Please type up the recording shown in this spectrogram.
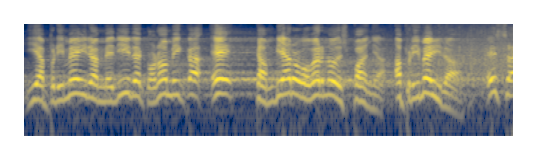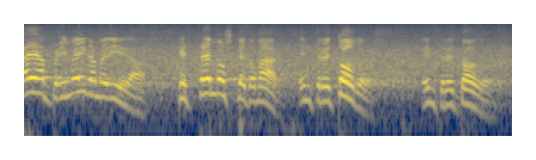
E a primeira medida económica é cambiar o goberno de España. A primeira, esa é a primeira medida que temos que tomar entre todos, entre todos.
